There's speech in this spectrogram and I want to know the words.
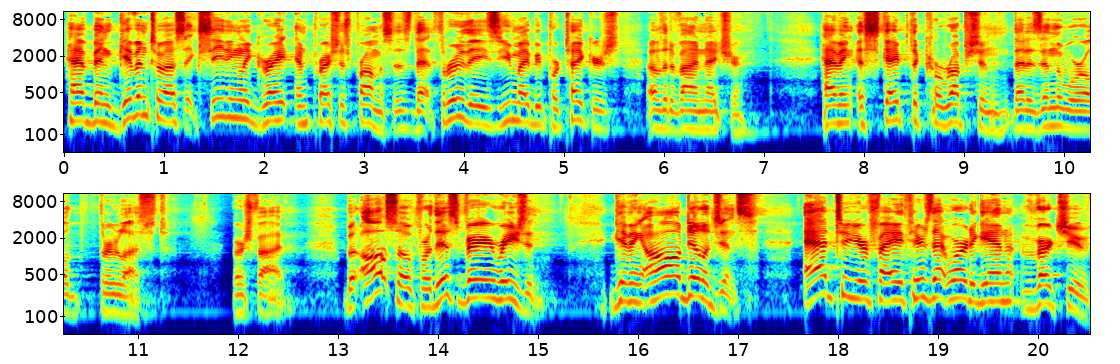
have been given to us exceedingly great and precious promises, that through these you may be partakers of the divine nature, having escaped the corruption that is in the world through lust. Verse 5. But also for this very reason, giving all diligence, add to your faith, here's that word again, virtue.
